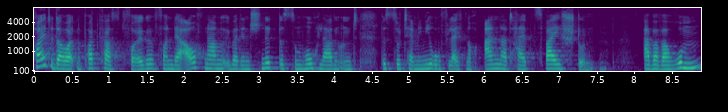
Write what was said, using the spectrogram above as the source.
Heute dauert eine Podcast-Folge von der Aufnahme über den Schnitt bis zum Hochladen und bis zur Terminierung vielleicht noch anderthalb, zwei Stunden. Aber warum?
